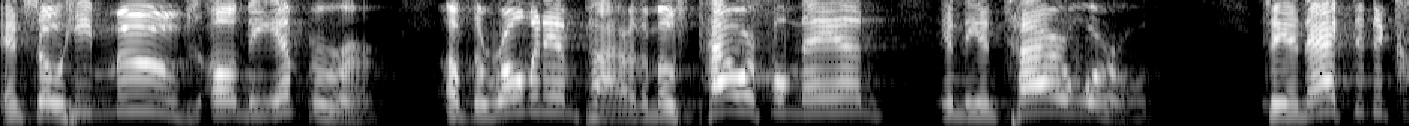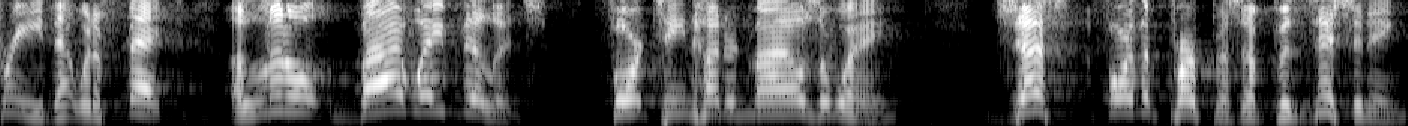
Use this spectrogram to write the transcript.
And so he moves on the emperor of the Roman Empire, the most powerful man in the entire world, to enact a decree that would affect a little byway village 1,400 miles away, just for the purpose of positioning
